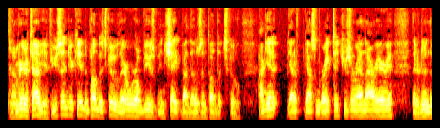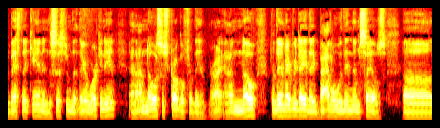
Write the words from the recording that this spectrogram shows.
And I'm here to tell you, if you send your kid to public school, their worldview has been shaped by those in public school. I get it. Got a, got some great teachers around our area that are doing the best they can in the system that they're working in, and I know it's a struggle for them. Right? I know for them every day they battle within themselves, uh,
